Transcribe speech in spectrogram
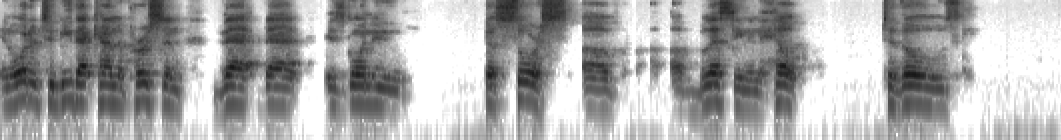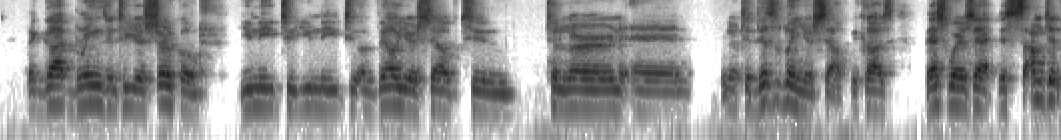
in order to be that kind of person that that is going to be a source of, of blessing and help to those that God brings into your circle, you need to you need to avail yourself to to learn and you know to discipline yourself because that's where it's at. This I'm just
